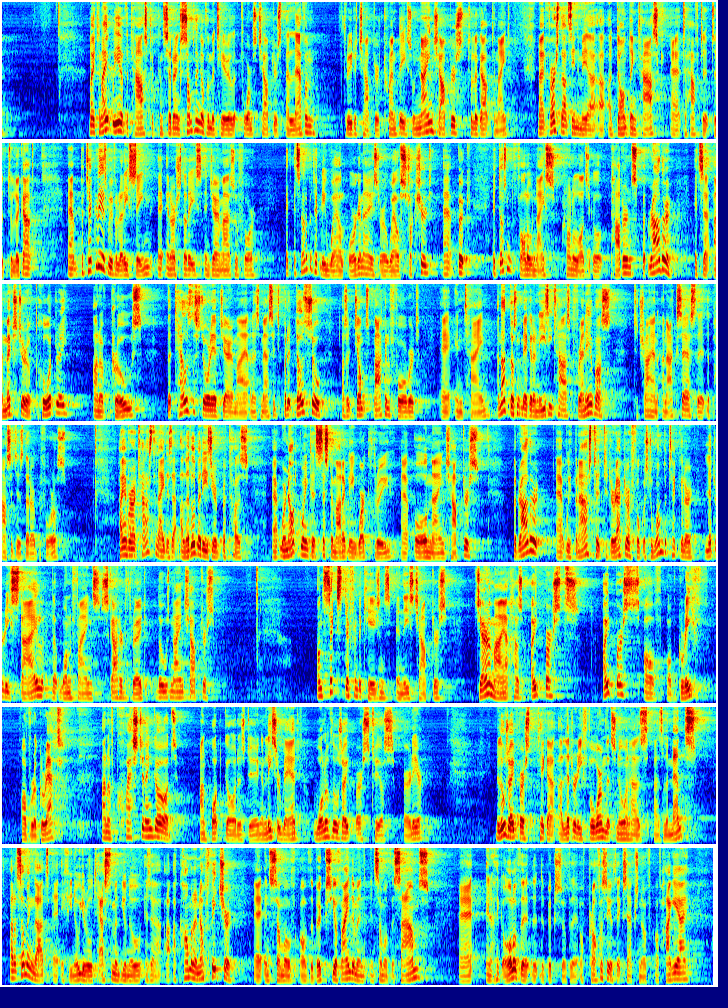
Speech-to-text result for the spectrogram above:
Now, tonight we have the task of considering something of the material that forms chapters 11 through to chapter 20. So, nine chapters to look at tonight. Now, at first, that seemed to me a, a daunting task uh, to have to, to, to look at, um, particularly as we've already seen uh, in our studies in Jeremiah so far. It, it's not a particularly well organised or a well structured uh, book it doesn't follow nice chronological patterns, but rather it's a, a mixture of poetry and of prose that tells the story of Jeremiah and his message, but it does so as it jumps back and forward uh, in time. And that doesn't make it an easy task for any of us to try and, and access the, the passages that are before us. However, our task tonight is a, a little bit easier because uh, we're not going to systematically work through uh, all nine chapters, but rather uh, we've been asked to, to direct our focus to one particular literary style that one finds scattered throughout those nine chapters. On six different occasions in these chapters, Jeremiah has outbursts, outbursts of, of grief, of regret, and of questioning God and what God is doing. And Lisa read one of those outbursts to us earlier. Now, those outbursts take a, a literary form that's known as, as laments. And it's something that, uh, if you know your Old Testament, you'll know is a, a common enough feature uh, in some of, of the books. You'll find them in, in some of the Psalms, uh, in I think all of the, the, the books of, the, of prophecy, with the exception of, of Haggai.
